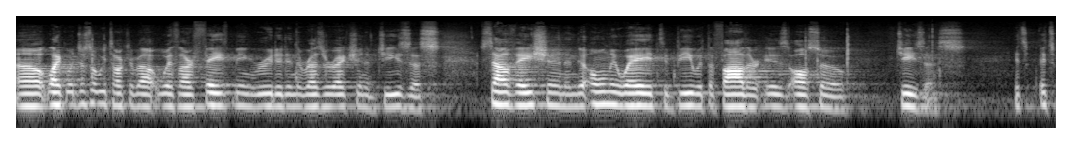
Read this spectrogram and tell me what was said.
uh, like what, just what we talked about with our faith being rooted in the resurrection of Jesus, salvation and the only way to be with the Father is also Jesus. It's, it's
